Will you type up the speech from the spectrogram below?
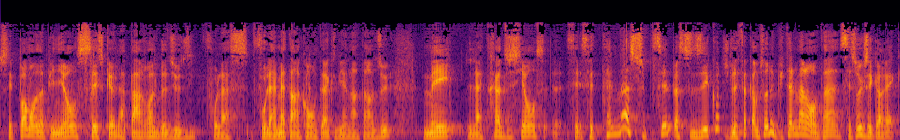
C'est pas mon opinion, c'est ce que la parole de Dieu dit. Faut la, faut la mettre en contexte, bien entendu, mais la tradition, c'est, tellement subtil parce que tu dis, écoute, je l'ai fait comme ça depuis tellement longtemps, c'est sûr que c'est correct.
